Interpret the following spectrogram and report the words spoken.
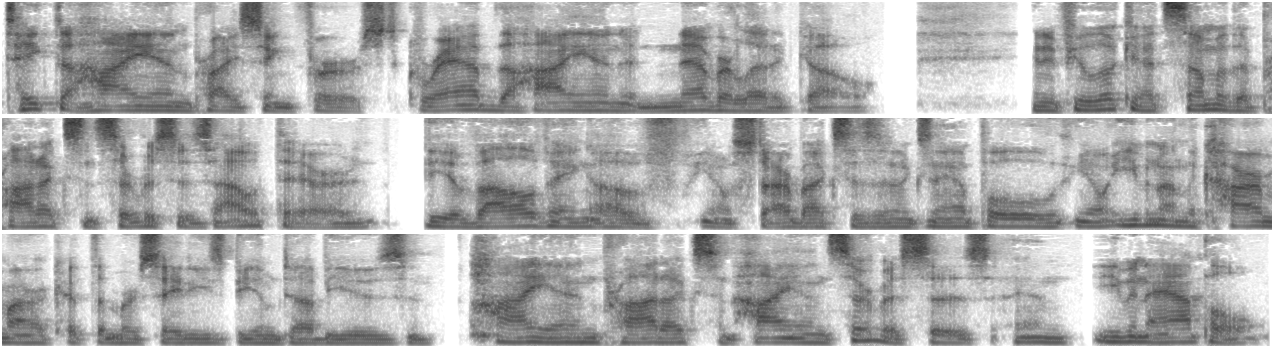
take the high end pricing first, grab the high end, and never let it go. And if you look at some of the products and services out there, the evolving of, you know, Starbucks as an example, you know, even on the car market, the Mercedes, BMWs, and high end products and high end services, and even Apple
